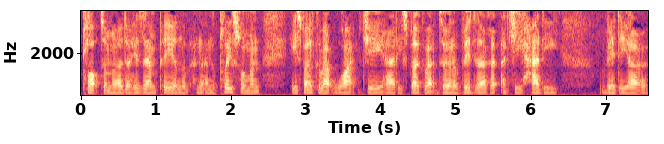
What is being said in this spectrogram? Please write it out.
plot to murder his MP and the and, and the policewoman, he spoke about white jihad. He spoke about doing a video, a, a jihadi video.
